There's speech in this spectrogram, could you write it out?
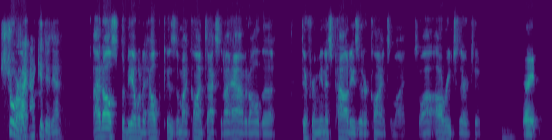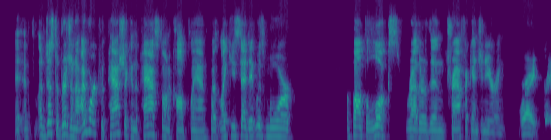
Sure, I, I could do that. I'd also be able to help because of my contacts that I have at all the different municipalities that are clients of mine. So I'll, I'll reach there too. Great. And, and uh, just to bridge on that, I worked with Pashek in the past on a comp plan, but like you said, it was more about the looks rather than traffic engineering. Right, right.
